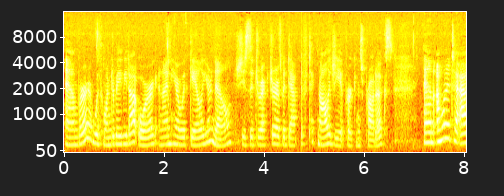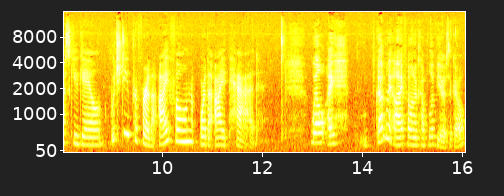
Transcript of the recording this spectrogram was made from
Amber with WonderBaby.org, and I'm here with Gayle Yarnall. She's the Director of Adaptive Technology at Perkins Products. And I wanted to ask you, Gayle, which do you prefer, the iPhone or the iPad? Well, I got my iPhone a couple of years ago,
